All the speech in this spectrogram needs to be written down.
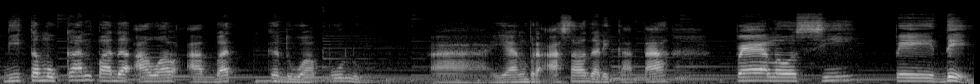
ditemukan pada awal abad ke-20 ah, Yang berasal dari kata Pelosi PD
